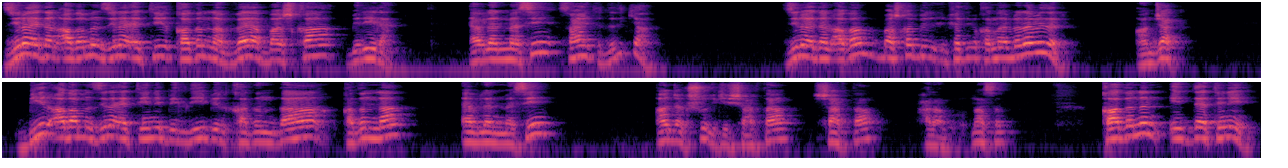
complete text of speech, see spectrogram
zina eden adamın zina ettiği kadınla veya başka biriyle evlenmesi sahiptir dedik ya. Zina eden adam başka bir iffetli bir kadınla evlenebilir. Ancak bir adamın zina ettiğini bildiği bir kadında kadınla evlenmesi ancak şu iki şarta şartta haram olur. Nasıl? Kadının iddetini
